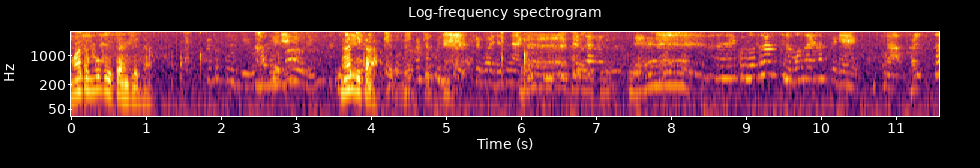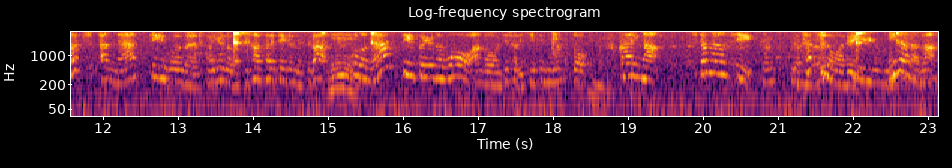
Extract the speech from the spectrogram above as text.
また僕行かなきゃじゃん何時から？すごいですね。はい、このトランプ氏の問題発言、こちら、such a nasty woman というのが批判されているんですが、この nasty というのもあの辞書で聞いてみますと、不快な、汚らしい、タチの悪い、みだらな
